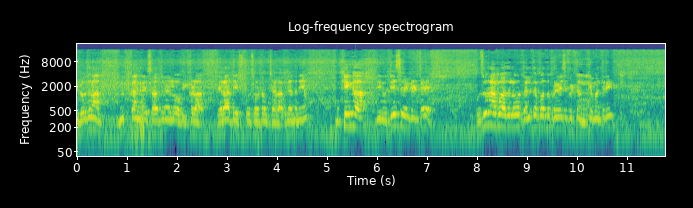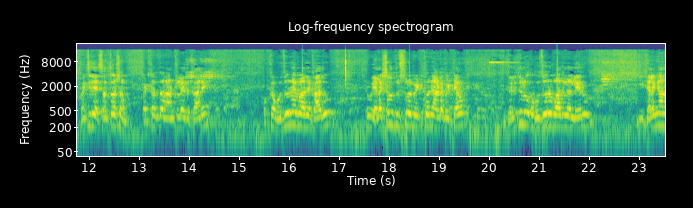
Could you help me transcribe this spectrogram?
ఈ రోజున యూత్ కాంగ్రెస్ ఆధ్వర్యంలో ఇక్కడ నిరాహార దీక్ష కూర్చోవడం చాలా అభినందనీయం. ముఖ్యంగా దీని ఉద్దేశం ఏంటంటే హుజూరాబాద్లో దళిత బంధు ప్రవేశపెట్టిన ముఖ్యమంత్రి మంచిదే సంతోషం. పెట్టద్దు అని అంటలేదు కానీ ఒక్క హుజూరాబాదే కాదు. నువ్వు ఎలక్షన్ దృష్టిలో పెట్టుకొని ఆడ పెట్టావు. దళితులు ఒక హుజూరాబాద్లో లేరు. ఈ తెలంగాణ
